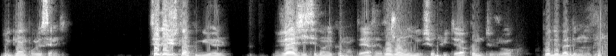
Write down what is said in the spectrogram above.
de gains pour le samedi. C'était juste un coup de gueule. Réagissez dans les commentaires et rejoignez-nous sur Twitter, comme toujours, pour débattre de mon opinion.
